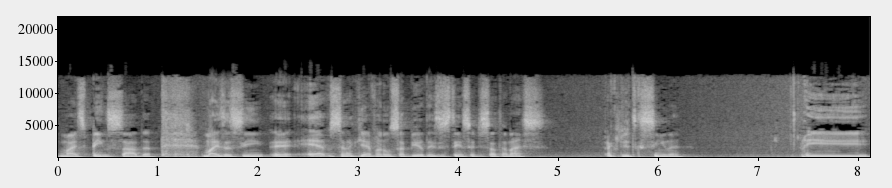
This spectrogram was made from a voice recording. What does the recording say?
mais pensada. Mas assim, é, é será que Eva não sabia da existência de Satanás? Acredito que sim, né? E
